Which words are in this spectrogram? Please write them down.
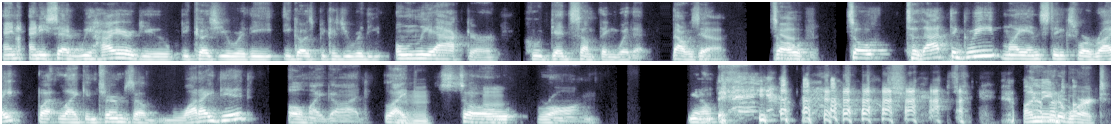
And and he said, We hired you because you were the he goes, because you were the only actor who did something with it. That was it. yeah. So, so to that degree, my instincts were right. But like in terms of what I did, oh my God, like Mhm. so wrong. You know, Unnamed, but it worked.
